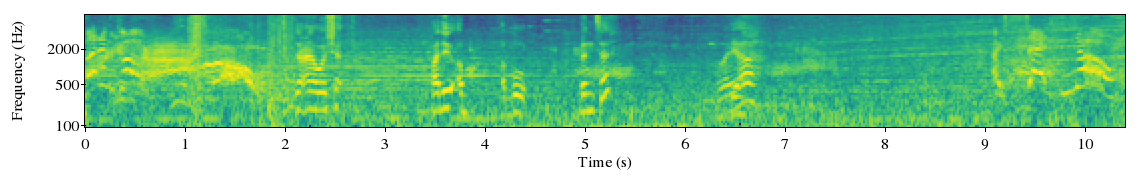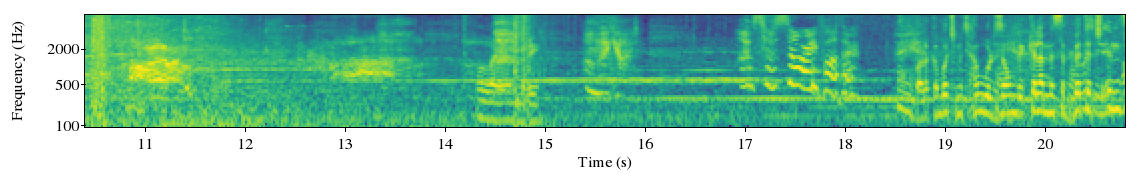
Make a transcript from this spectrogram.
Let him go! دعنا وش هذه أب... ابو بنته؟ يا I said no! والله يا عمري Oh my god. I'm so sorry, Father. ولك أبوك متحول زومبي كلام ما سبتتش انت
